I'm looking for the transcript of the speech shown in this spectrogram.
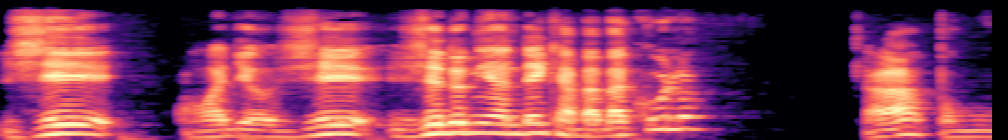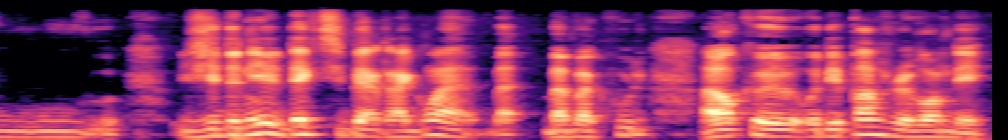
j'ai, on va dire, j'ai, j'ai donné un deck à Babacool. Voilà, pour j'ai donné le deck Cyber Dragon à Baba Cool, alors que au départ je le vendais.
